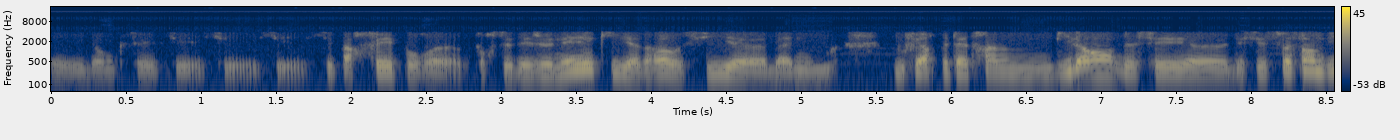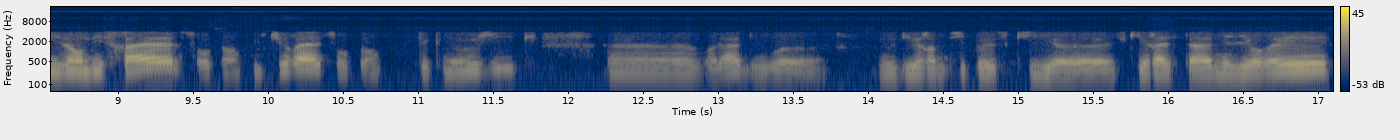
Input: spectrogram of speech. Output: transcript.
et donc c'est parfait pour, euh, pour ce déjeuner qui viendra aussi euh, bah, nous, nous faire peut-être un bilan de ces, euh, de ces 70 ans d'Israël sur le plan culturel, sur le plan technologique, euh, voilà, nous, euh, nous dire un petit peu ce qui, ce qui reste à améliorer,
